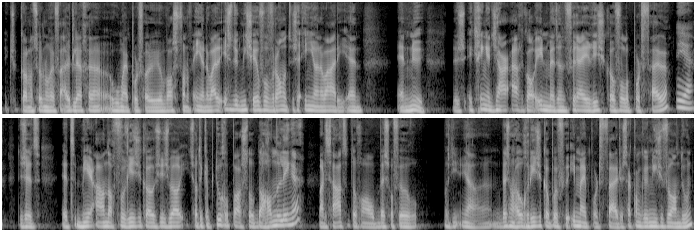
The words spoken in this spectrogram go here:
ik kan het zo nog even uitleggen hoe mijn portfolio was vanaf 1 januari. Er is natuurlijk niet zo heel veel veranderd tussen 1 januari en, en nu. Dus ik ging het jaar eigenlijk al in met een vrij risicovolle portefeuille. Ja. Dus het, het meer aandacht voor risico's is wel iets wat ik heb toegepast op de handelingen. Maar er zaten toch al best wel veel, ja, best wel een hoog risicoprofiel in mijn portefeuille. Dus daar kan ik ook niet zoveel aan doen.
